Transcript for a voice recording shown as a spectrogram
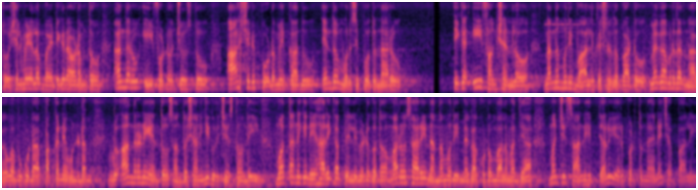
సోషల్ మీడియాలో బయటికి రావడంతో అందరూ ఈ ఫోటో చూస్తూ ఆశ్చర్యపోవడమే కాదు ఎంతో మురిసిపోతున్నారు. ఇక ఈ ఫంక్షన్లో నందమూరి బాలకృష్ణతో పాటు మెగా బ్రదర్ నాగబాబు కూడా పక్కనే ఉండడం ఇప్పుడు అందరినీ ఎంతో సంతోషానికి గురి చేస్తోంది. మొత్తానికి నిహారిక పెళ్ళి వేడుకతో మరోసారి నందమూరి మెగా కుటుంబాల మధ్య మంచి సాన్నిహిత్యాలు ఏర్పడుతున్నాయనే చెప్పాలి.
